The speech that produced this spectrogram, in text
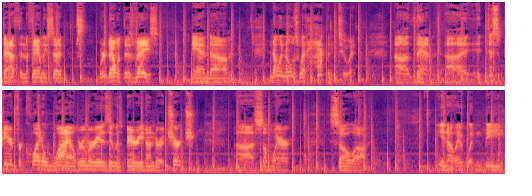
death, and the family said, "We're done with this vase," and um, no one knows what happened to it. Uh, then uh, it disappeared for quite a while. Rumor is it was buried under a church uh, somewhere, so uh, you know it wouldn't be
